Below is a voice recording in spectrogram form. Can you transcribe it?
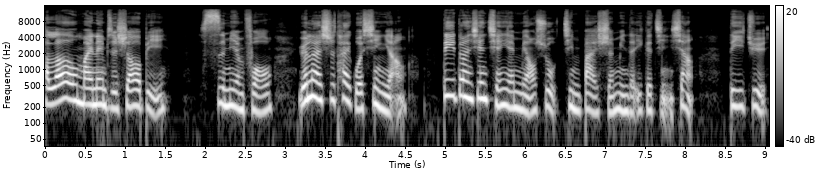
Hello, my name is Shelby. 四面佛原来是泰国信仰。第一段先前言描述敬拜神明的一个景象。第一句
